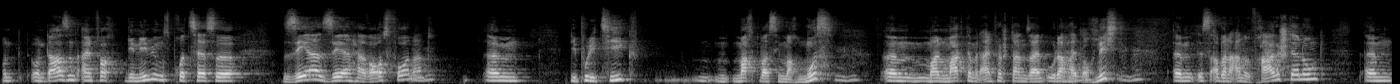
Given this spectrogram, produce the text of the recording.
Und, und da sind einfach Genehmigungsprozesse sehr, sehr herausfordernd. Mhm. Ähm, die Politik macht, was sie machen muss. Ähm, man mag damit einverstanden sein oder, oder halt nicht. auch nicht. Mhm. Ähm, ist aber eine andere Fragestellung. Ähm,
